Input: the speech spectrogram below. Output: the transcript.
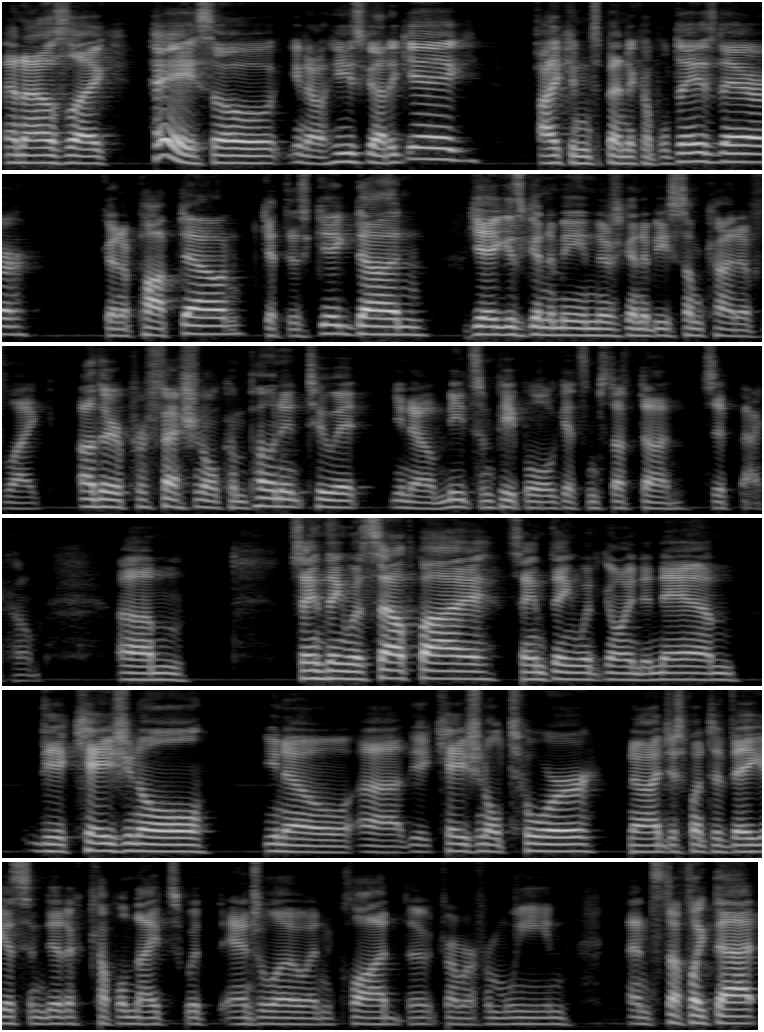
and I was like, hey, so you know he's got a gig. I can spend a couple days there. Gonna pop down, get this gig done. Gig is gonna mean there's gonna be some kind of like other professional component to it. You know, meet some people, get some stuff done, zip back home. Um, same thing with South by. Same thing with going to NAMM. The occasional, you know, uh, the occasional tour. You know, I just went to Vegas and did a couple nights with Angelo and Claude, the drummer from Ween, and stuff like that.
